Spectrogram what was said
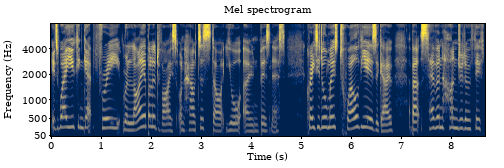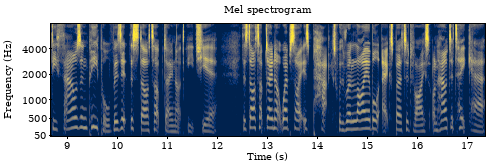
It's where you can get free, reliable advice on how to start your own business. Created almost 12 years ago, about 750,000 people visit the Startup Donut each year. The Startup Donut website is packed with reliable expert advice on how to take care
